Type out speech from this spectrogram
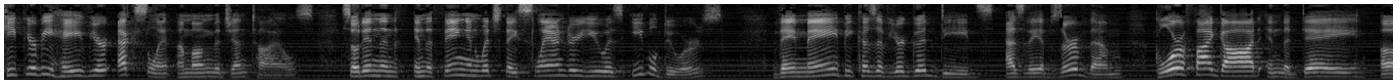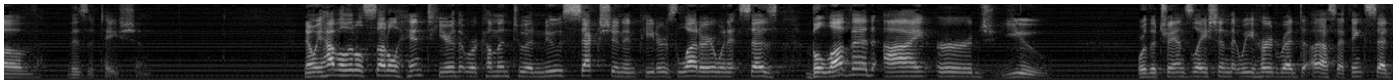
Keep your behavior excellent among the Gentiles, so that in the, in the thing in which they slander you as evildoers, they may, because of your good deeds, as they observe them, glorify God in the day of visitation. Now, we have a little subtle hint here that we're coming to a new section in Peter's letter when it says, Beloved, I urge you. Or the translation that we heard read to us, I think, said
